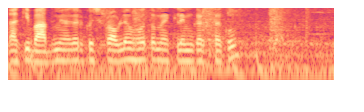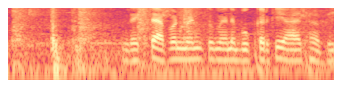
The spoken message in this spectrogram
ताकि बाद में अगर कुछ प्रॉब्लम हो तो मैं क्लेम कर सकूँ। देखते हैं अपॉइंटमेंट तो मैंने बुक करके आया था अभी।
